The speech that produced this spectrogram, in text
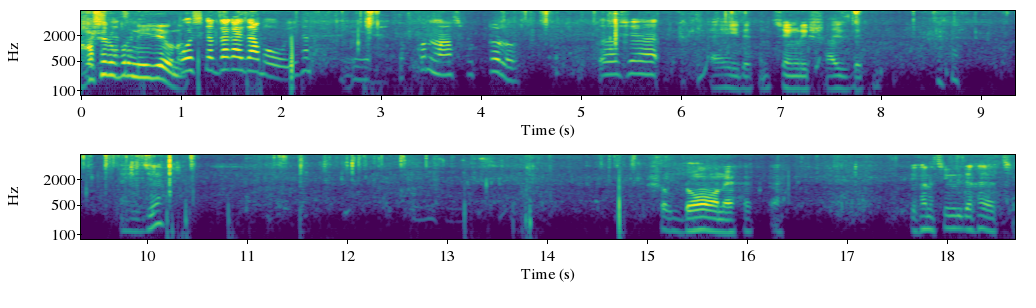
ঘাসের উপরে নিয়ে যেও না। পরিষ্কার জায়গায় যাব। এখানে তখন মাছ ফুটলো। তো সে এই দেখুন চিংড়ির সাইজ দেখুন। এই যে। সব ডন এক একটা। এখানে চিংড়ি দেখা যাচ্ছে।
